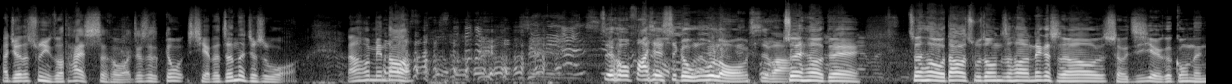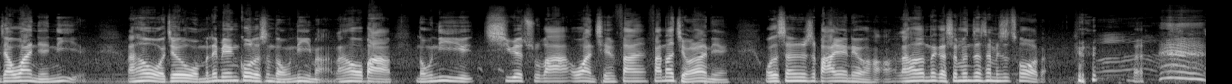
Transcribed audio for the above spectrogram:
啊，觉得处女座太适合我，就是跟我写的真的就是我，然后后面到 最后发现是个乌龙，是吧？最后对，最后我到了初中之后，那个时候手机有一个功能叫万年历，然后我就我们那边过的是农历嘛，然后我把农历七月初八我往前翻，翻到九二年，我的生日是八月六号，然后那个身份证上面是错的，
